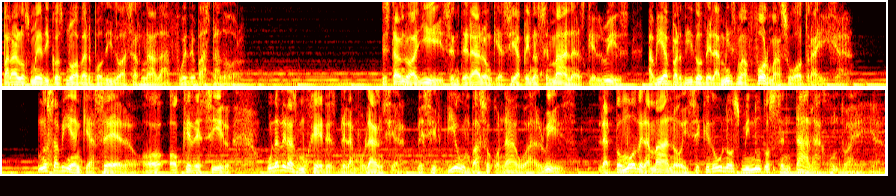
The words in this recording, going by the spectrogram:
Para los médicos no haber podido hacer nada fue devastador. Estando allí, se enteraron que hacía apenas semanas que Luis había perdido de la misma forma a su otra hija. No sabían qué hacer o, qué decir. Una de las mujeres de la ambulancia le sirvió un vaso con agua a Luis la tomó de la mano y se quedó unos minutos sentada junto a ella.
